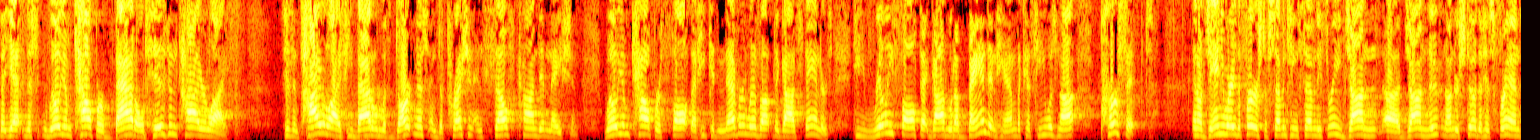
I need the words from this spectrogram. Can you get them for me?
But yet this William Cowper battled his entire life. His entire life he battled with darkness and depression and self-condemnation. William Cowper thought that he could never live up to God's standards. He really thought that God would abandon him because he was not perfect. And on January the 1st of 1773, John, uh, John Newton understood that his friend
